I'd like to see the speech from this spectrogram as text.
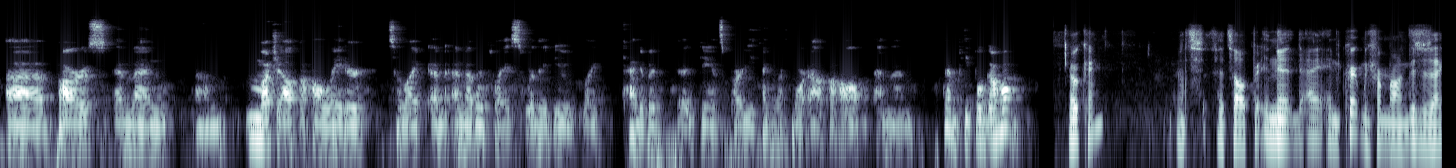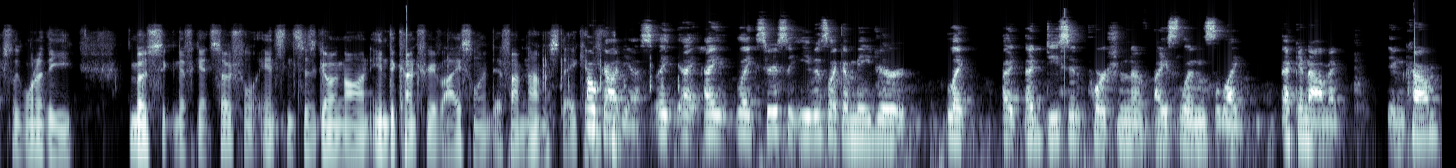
uh, bars, and then um, much alcohol later to like an, another place where they do like kind of a, a dance party thing with more alcohol, and then then people go home. Okay, that's that's all. And, then- and correct me if I'm wrong. This is actually one of the most significant social instances going on in the country of Iceland, if I'm not mistaken. Oh God, yes. I, I, I like seriously. Eve is like a major, like a, a decent portion of Iceland's like economic income.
